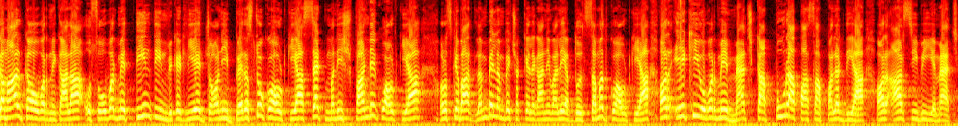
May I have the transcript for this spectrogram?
कमाल का ओवर निकाला। उस ओवर में तीन तीन विकेट लिए। जॉनी बेरस्टो को आउट किया। सेट मनीष पांडे को आउट किया। और उसके बाद लंबे लंबे छक्के लगाने वाले अब्दुल समद को आउट किया। और एक ही ओवर में मैच का पूरा पासा पलट दिया। और आरसीबी ये मैच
